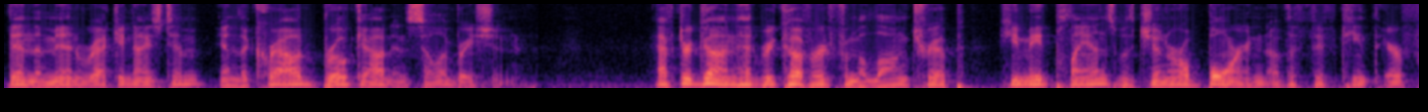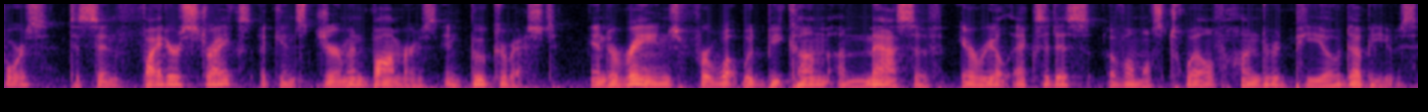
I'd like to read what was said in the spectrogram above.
Then the men recognized him, and the crowd broke out in celebration. After Gunn had recovered from the long trip, he made plans with General Bourne of the 15th Air Force to send fighter strikes against German bombers in Bucharest and arrange for what would become a massive aerial exodus of almost 1,200 POWs.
